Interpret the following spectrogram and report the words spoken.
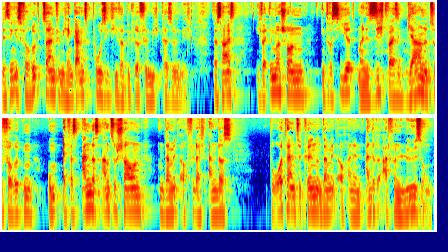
Deswegen ist verrückt sein für mich ein ganz positiver Begriff für mich persönlich. Das heißt, ich war immer schon interessiert, meine Sichtweise gerne zu verrücken, um etwas anders anzuschauen und damit auch vielleicht anders beurteilen zu können und damit auch eine andere Art von Lösung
